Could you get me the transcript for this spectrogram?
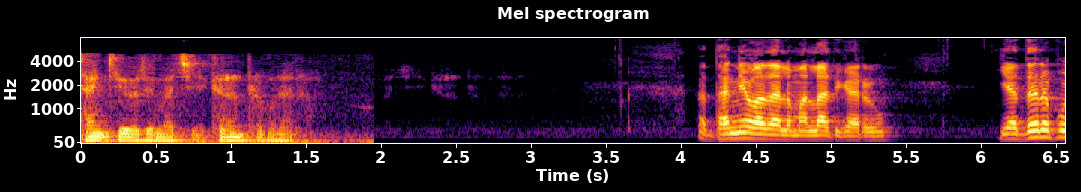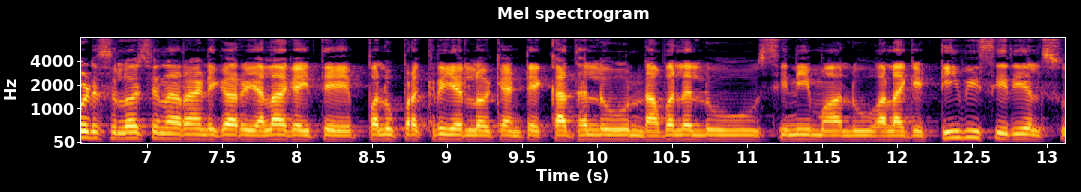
Thank you very much Kiran Prabhu గారు. ధన్యవాదాలు మల్లాది గారు. ఎద్దనపూడి సులోచనారాణి గారు ఎలాగైతే పలు ప్రక్రియల్లోకి అంటే కథలు నవలలు సినిమాలు అలాగే టీవీ సీరియల్స్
